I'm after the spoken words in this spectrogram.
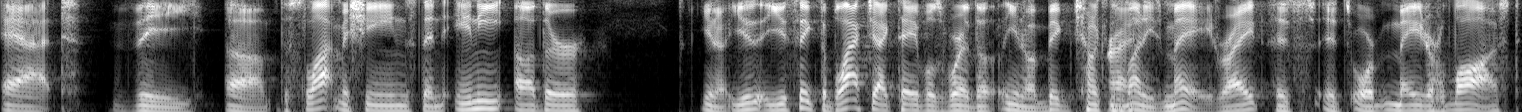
at the uh, the slot machines than any other you know, you you think the blackjack tables where the you know a big chunk of the Right. money's made, right? It's it's or made or lost,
